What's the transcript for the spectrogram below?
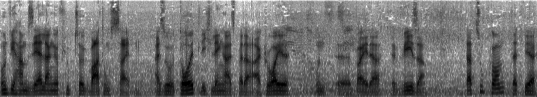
und wir haben sehr lange Flugzeugwartungszeiten, also deutlich länger als bei der Ark Royal und äh, bei der Weser. Dazu kommt, dass wir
